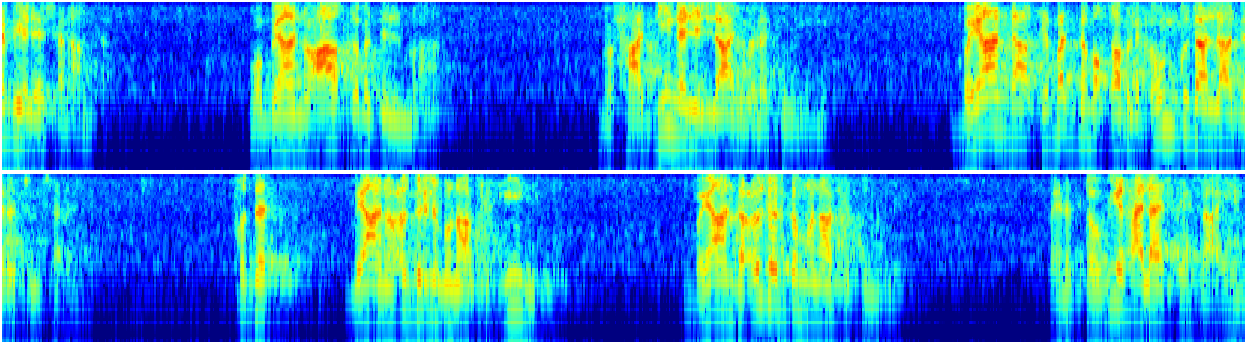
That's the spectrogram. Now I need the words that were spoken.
نبی عليه السلام ته و بیان عاقبت الماء محادین لله ورسوله بیان د عاقبت د مقابله کوونکو د الله د رسول سره خود بیان عذر المنافقین بیان د عذر د منافقین بین التوبیخ علی استهزائهم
